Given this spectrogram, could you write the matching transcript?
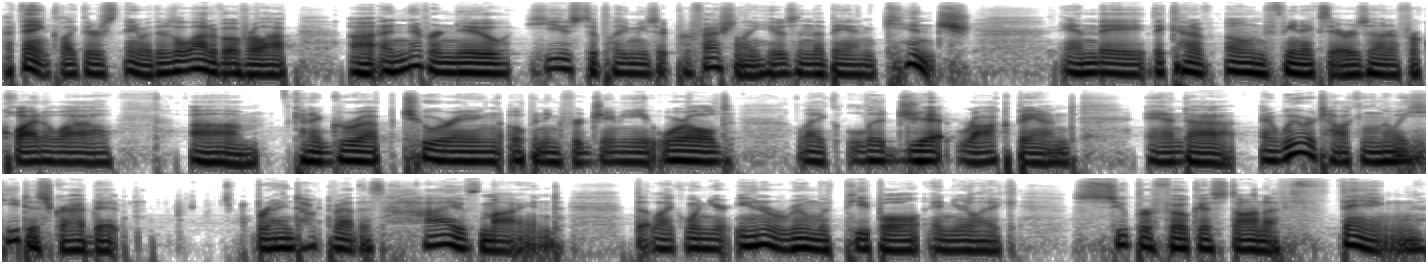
I think. Like there's anyway, there's a lot of overlap. Uh, I never knew he used to play music professionally. He was in the band Kinch, and they they kind of owned Phoenix, Arizona for quite a while. Um, kind of grew up touring, opening for Jimmy Eat World like legit rock band. And uh, and we were talking the way he described it. Brian talked about this hive mind that like when you're in a room with people and you're like super focused on a thing,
